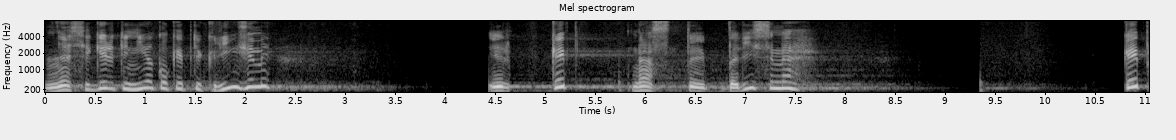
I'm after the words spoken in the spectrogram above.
nesigirti nieko kaip tik kryžiumi ir kaip mes tai darysime, kaip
